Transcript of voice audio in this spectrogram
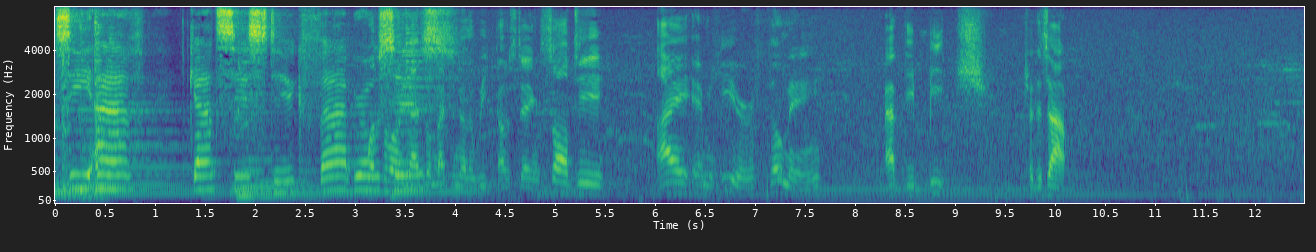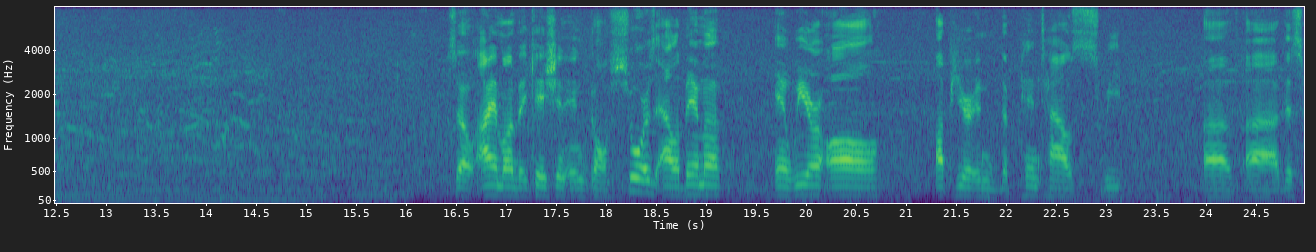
See, I've got cystic fibrosis. What's going on, guys? Welcome back to another week of Staying Salty. I am here filming at the beach. Check this out. So I am on vacation in Gulf Shores, Alabama, and we are all up here in the penthouse suite of uh, this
